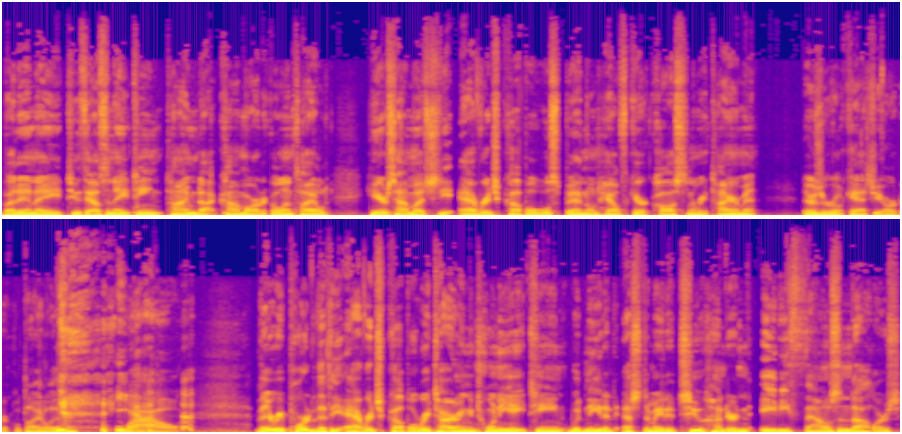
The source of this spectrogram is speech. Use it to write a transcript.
but in a 2018 Time.com article entitled, Here's How Much the Average Couple Will Spend on Healthcare Costs in Retirement, there's a real catchy article title, isn't it? yeah. Wow. They reported that the average couple retiring in 2018 would need an estimated $280,000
